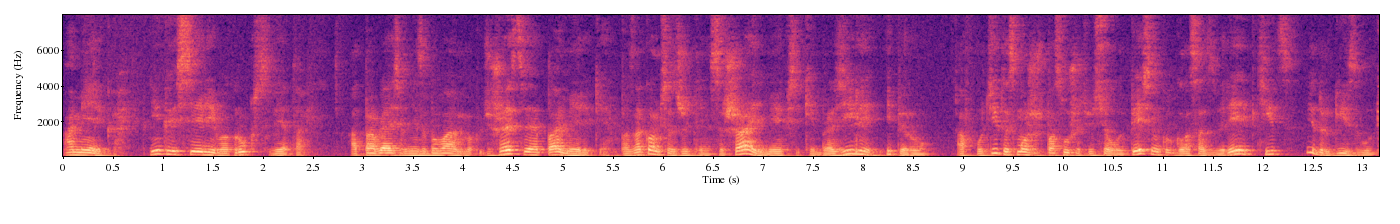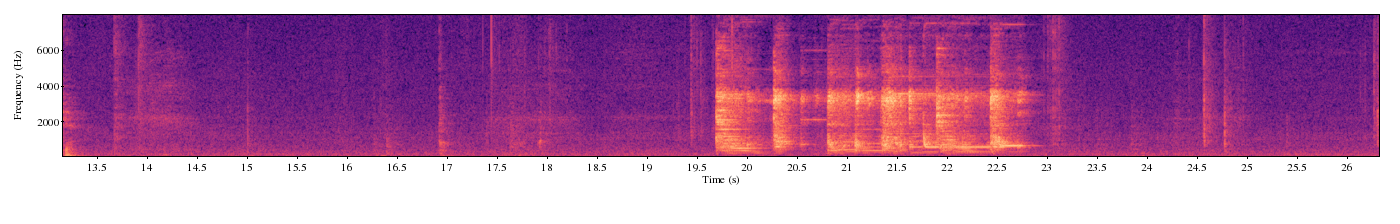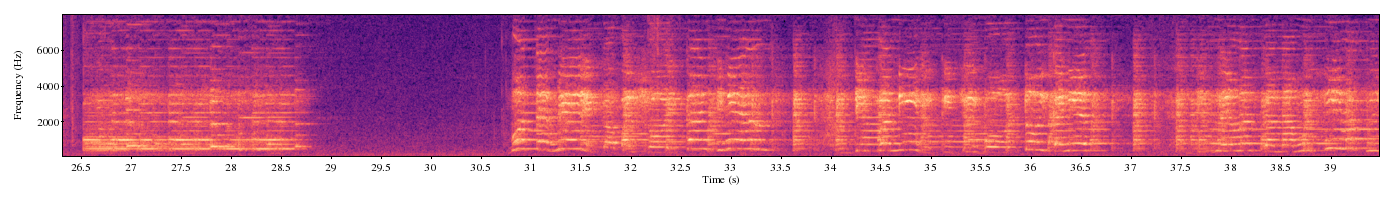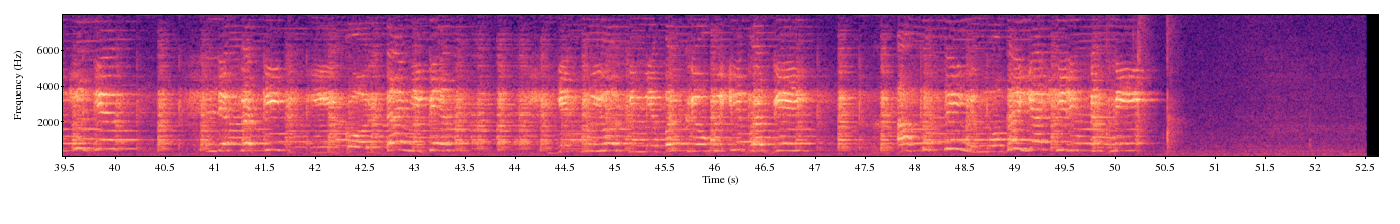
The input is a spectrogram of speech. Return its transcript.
Америка. Книга из серии «Вокруг света». Отправляйся в незабываемое путешествие по Америке. Познакомься с жителями США и Мексики, Бразилии и Перу. А в пути ты сможешь послушать веселую песенку, голоса зверей, птиц и другие звуки.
